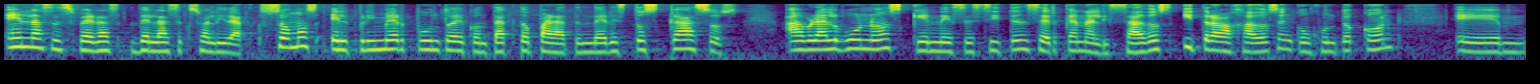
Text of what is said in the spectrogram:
en las esferas de la sexualidad. Somos el primer punto de contacto para atender estos casos habrá algunos que necesiten ser canalizados y trabajados en conjunto con em,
